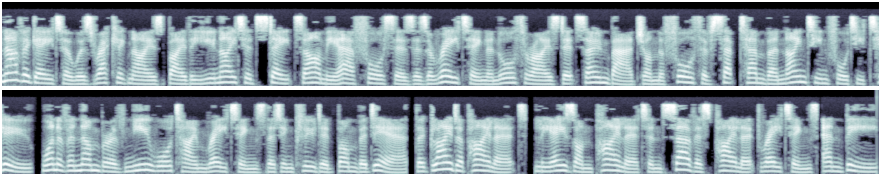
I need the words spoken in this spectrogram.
Navigator was recognized by the United States Army Air Forces as a rating and authorized its own badge on 4 September 1942, one of a number of new wartime ratings that included Bombardier, the glider pilot, liaison pilot and service pilot ratings NB.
